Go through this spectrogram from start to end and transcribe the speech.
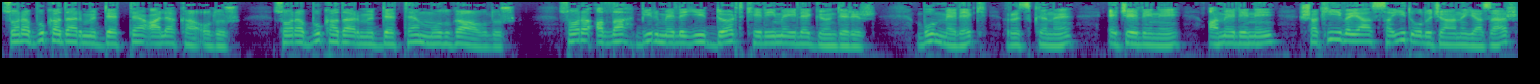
Sonra bu kadar müddette alaka olur. Sonra bu kadar müddette mulga olur. Sonra Allah bir meleği dört kelime ile gönderir. Bu melek rızkını, ecelini, amelini, şaki veya sayit olacağını yazar,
